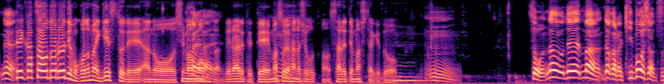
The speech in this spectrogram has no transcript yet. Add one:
れ、ね、生活は踊るでもこの前ゲストで、あの、島尾真帆はいはいさん出られてて、まあうんそういう話をあされてましたけど、うん。そう、なので、まあ、だから希望者集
